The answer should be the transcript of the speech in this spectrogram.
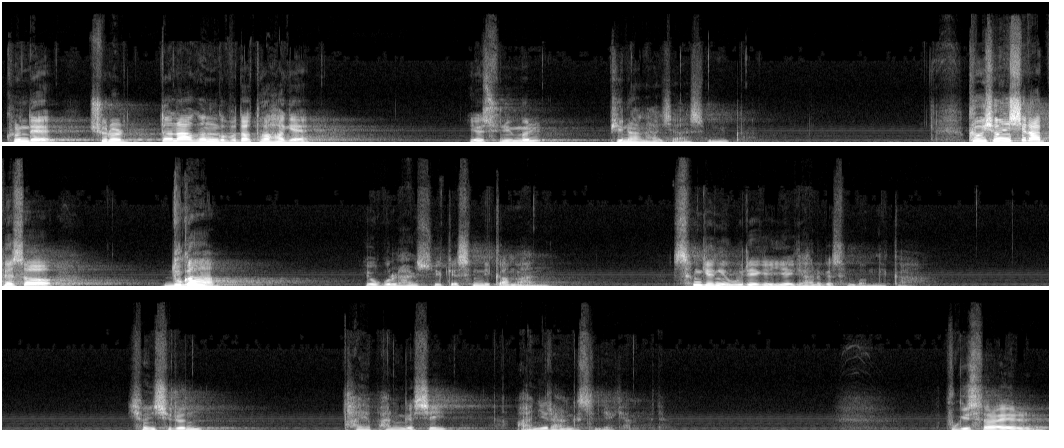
그런데 주를 떠나는 것보다 더하게 예수님을 비난하지 않습니까? 그 현실 앞에서 누가 욕을 할 수 있겠습니까만 성경이 우리에게 얘기하는 것은 뭡니까? 현실은 타협하는 것이 아니라는 것을 얘기합니다. 북이스라엘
